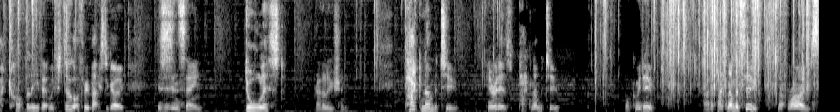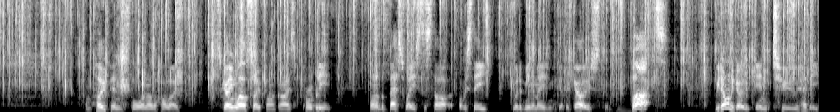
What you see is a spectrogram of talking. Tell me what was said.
I can't believe it. We've still got three packs to go. This is insane. Duelist Revolution. Pack number two. Here it is, pack number two. What can we do? Add of pack number two. That rhymes. I'm hoping for another holo. It's going well so far, guys. Probably one of the best ways to start. Obviously, would have been amazing to get the ghost, but we don't want to go in too heavy.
